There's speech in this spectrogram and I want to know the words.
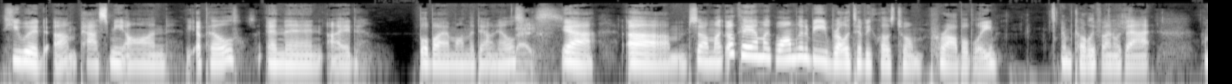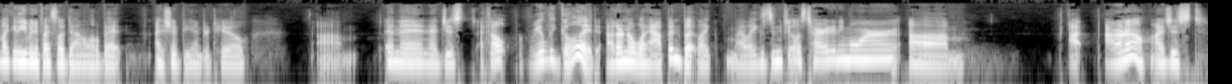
he would um, pass me on the uphill, and then I'd blow by him on the downhills. Nice. Yeah. Um, so I'm like, okay, I'm like, well, I'm going to be relatively close to him, probably. I'm totally fine with that. I'm like, and even if I slow down a little bit, I should be under two. Um, and then I just, I felt really good. I don't know what happened, but like my legs didn't feel as tired anymore. Um, I, I don't know. I just,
